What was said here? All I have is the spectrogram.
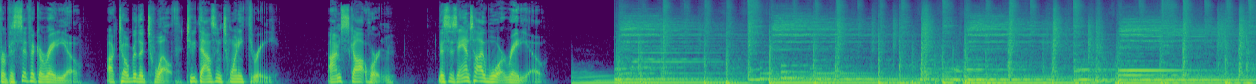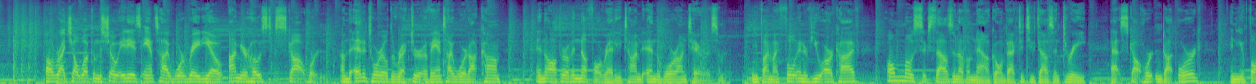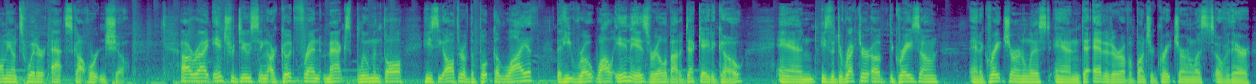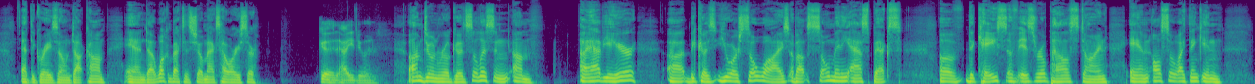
for Pacifica Radio, October the 12th, 2023. I'm Scott Horton. This is Anti War Radio. All right, y'all, welcome to the show. It is Anti War Radio. I'm your host, Scott Horton. I'm the editorial director of antiwar.com and the author of Enough Already Time to End the War on Terrorism. You can find my full interview archive, almost 6,000 of them now, going back to 2003, at scotthorton.org. And you can follow me on Twitter at Scott Horton Show. All right, introducing our good friend Max Blumenthal. He's the author of the book Goliath that he wrote while in Israel about a decade ago. And he's the director of The Gray Zone and a great journalist and the editor of a bunch of great journalists over there at thegrayzone.com. And uh, welcome back to the show, Max. How are you, sir? Good. How you doing? I'm doing real good. So listen, um, I have you here uh, because you are so wise about so many aspects of the case of Israel Palestine, and also I think in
